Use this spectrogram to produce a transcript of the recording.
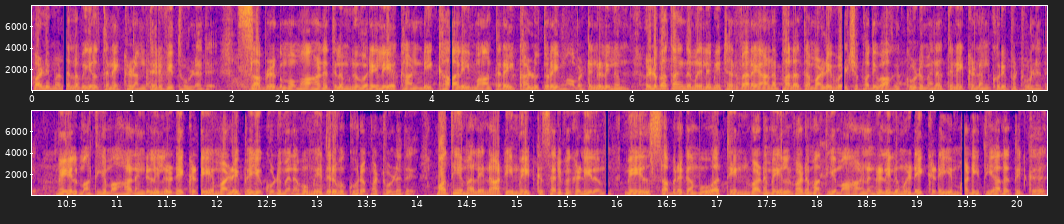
வளிமண்டலவியல் திணைக்களம் தெரிவித்துள்ளது. சபரகம மாகாணத்திலும் நுவரேலிய கண்டி காலி மாத்தரை களுத்துறை மாவட்டங்களிலும் எழுபத்தைந்து மில்லிமீட்டர் வரையான பலத்த மழை வீழ்ச்சி பதிவாகக்கூடும் என திணைக்களம் குறிப்பிட்டுள்ளது. மேல் மத்திய மாகாணங்களில் இடைக்கிடையே மழை பெய்யக்கூடும் எனவும் எதிர்வு கூறப்பட்டுள்ளது. மத்திய மலைநாட்டின் மேற்கு சரிவுகளிலும் மேல் சபரகமுவ தென் வடமேல் வடமத்திய மாகாணங்களிலும் இடைக்கிடையே மணித்தியாலத்திற்கு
